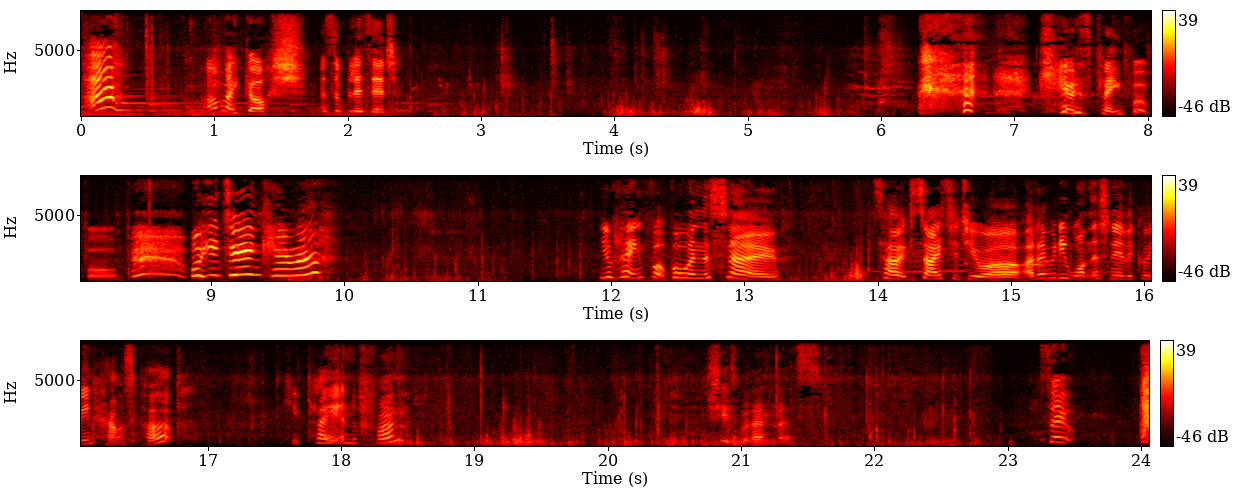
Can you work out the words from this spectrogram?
Ah! Oh my gosh, there's a blizzard. Kira's playing football. What are you doing, Kira? You're playing football in the snow. That's how excited you are. I don't really want this near the greenhouse, pup. Can you play it in the front? She's relentless. So,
